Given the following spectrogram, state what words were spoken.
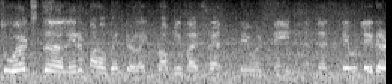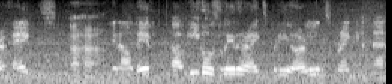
towards the later part of winter, like probably by Feb, they would mate and then they would lay their eggs. uh huh. You know, they uh, eagles lay their eggs pretty early in spring, and then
